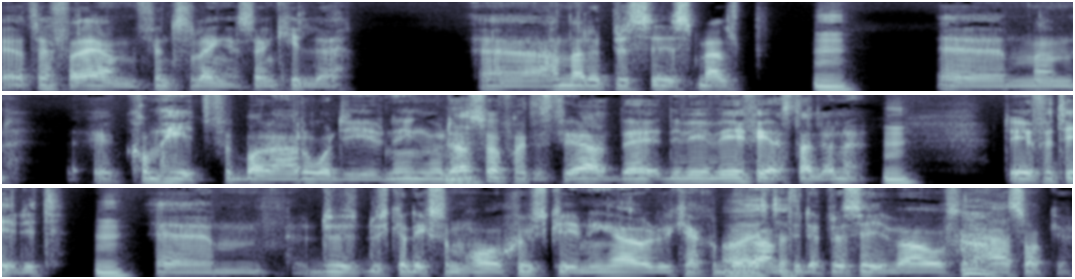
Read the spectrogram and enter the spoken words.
Jag träffade en för inte så länge sedan, en kille. Eh, han hade precis smält. Mm. Eh, men kom hit för bara en rådgivning. Och där Mm. sa jag faktiskt det, det, det, vi är fel ställe nu. Mm. Det är för tidigt. Mm. Eh, du, du ska liksom ha sjukskrivningar och du kanske Ja, behöver det. antidepressiva och sådana här saker.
